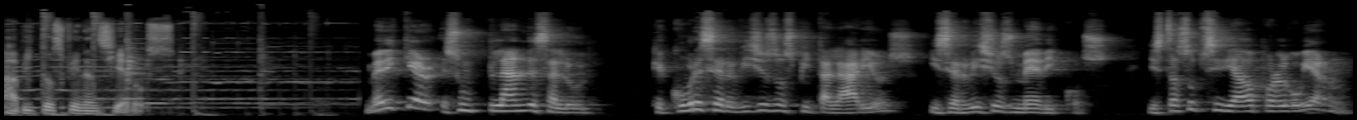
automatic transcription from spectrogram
Hábitos financieros Medicare es un plan de salud que cubre servicios hospitalarios y servicios médicos y está subsidiado por el gobierno.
